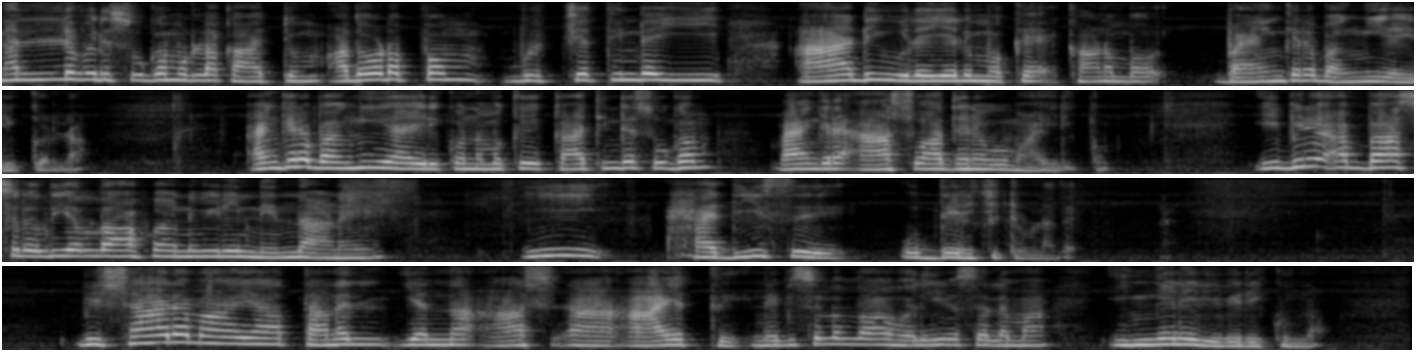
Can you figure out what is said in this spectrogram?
നല്ല ഒരു സുഖമുള്ള കാറ്റും അതോടൊപ്പം വൃക്ഷത്തിന്റെ ഈ ആടി ഉലയലും ഒക്കെ കാണുമ്പോൾ ഭയങ്കര ഭംഗിയായിരിക്കുമല്ലോ. ഭയങ്കര ഭംഗിയായിരിക്കും നമുക്ക് കാറ്റിന്റെ സുഖം ഭയങ്കര ആസ്വാദനവുമായിരിക്കും. ഇബിന് അബ്ബാസ് റതി അള്ളാഹു അനുവിൽ നിന്നാണ് ഈ ഹദീസ് ഉദ്ധരിച്ചിട്ടുള്ളത്. വിശാലമായ തണൽ എന്ന ആശ ആയത്ത് നബി സല്ലാഹു അലൈഹി വസ്ലമ ഇങ്ങനെ വിവരിക്കുന്നു.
